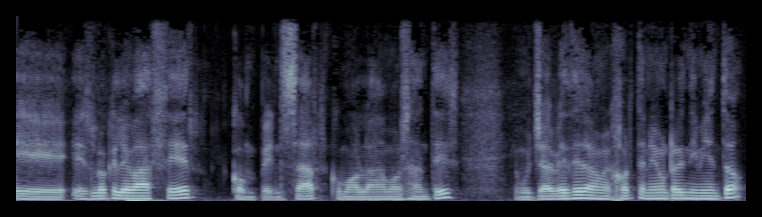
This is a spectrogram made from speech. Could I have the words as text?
eh, es lo que le va a hacer compensar, como hablábamos antes, y muchas veces a lo mejor tener un rendimiento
